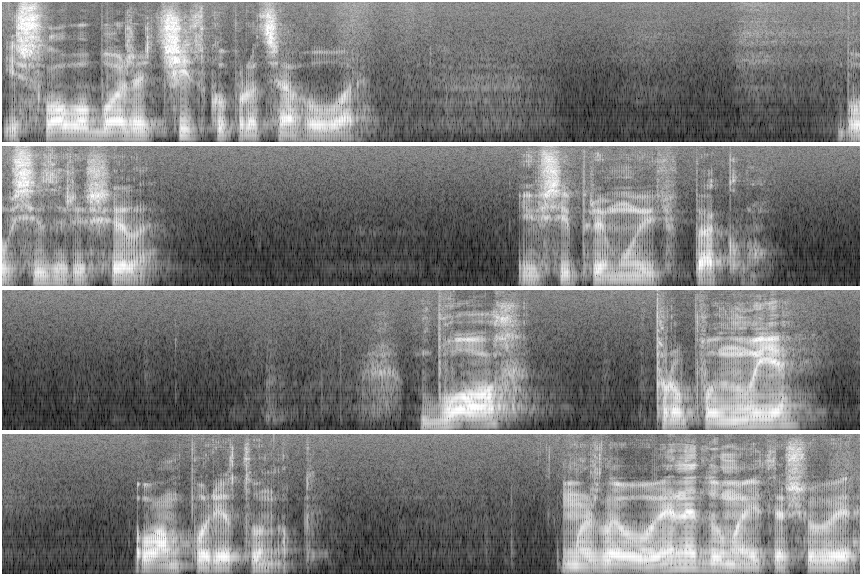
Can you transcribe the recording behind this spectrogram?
і Слово Боже чітко про це говорить, бо всі згрішили і всі прямують в пекло. Бог пропонує вам порятунок. Можливо, ви не думаєте, що ви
